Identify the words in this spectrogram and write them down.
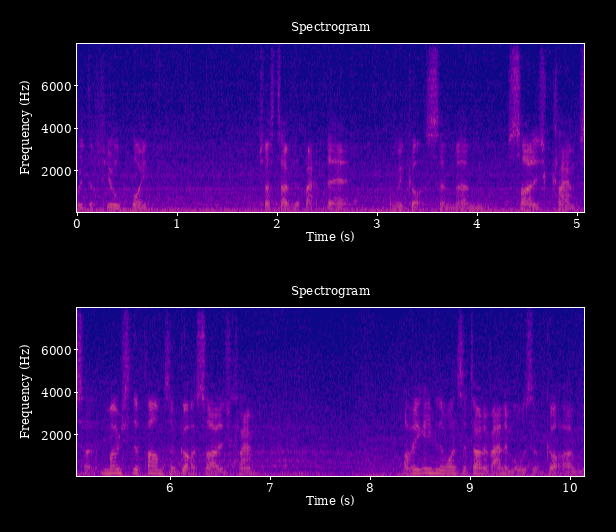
with the fuel point just over the back there. And we've got some um, silage clamps. Most of the farms have got a silage clamp. I think even the ones that don't have animals have got um,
